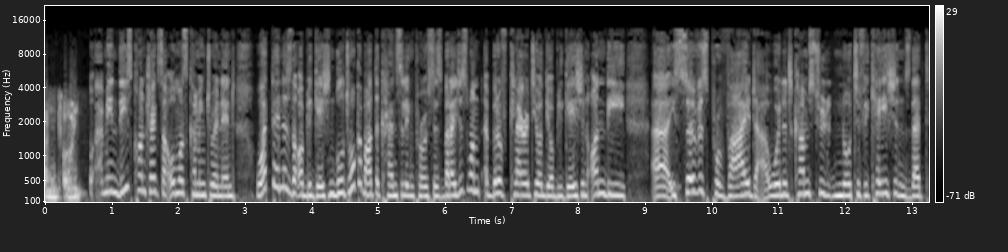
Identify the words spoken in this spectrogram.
on its own. I mean, these contracts are almost coming to an end. What then is the obligation? We'll talk about the cancelling process, but I just want a bit of clarity on the obligation on the uh, service provider when it comes to notifications that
